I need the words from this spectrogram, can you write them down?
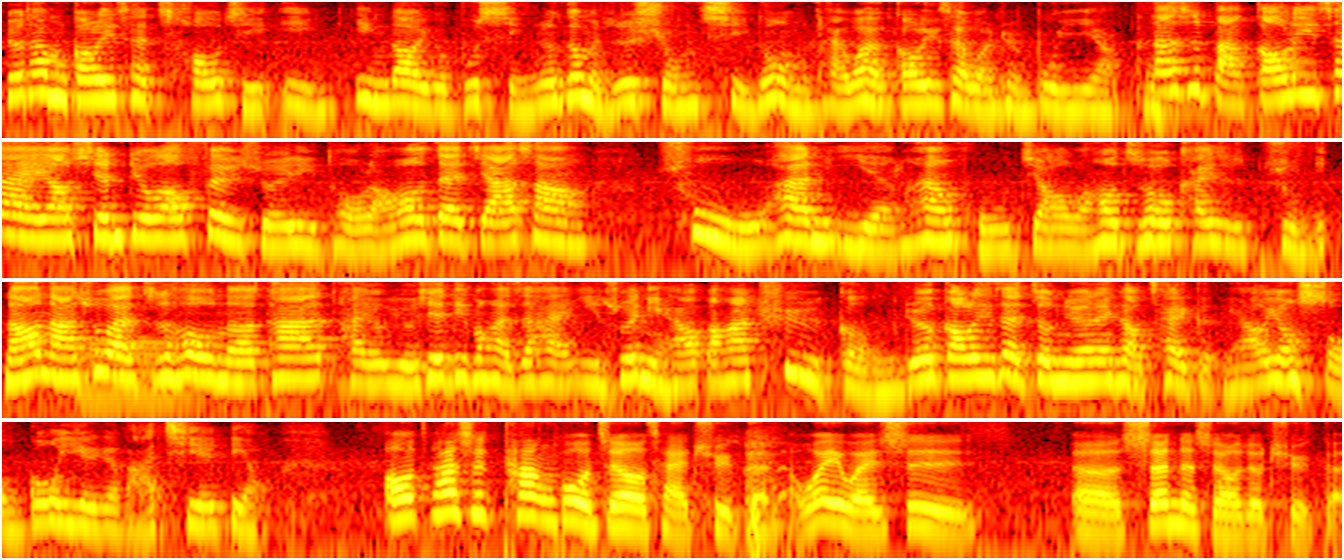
因 为他们高丽菜超级硬，硬到一个不行，那根本就是凶器，跟我们台湾的高丽菜完全不一样。它是把高丽菜要先丢到沸水里头，然后再加上醋和盐和胡椒，然后之后开始煮，然后拿出来之后呢，它还有有些地方还是还硬，所以你还要帮它去梗。就是高丽菜中间那条菜梗，你还要用手工一个一个把它切掉。哦，它是烫过之后才去梗的，我以为是呃生的时候就去梗。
